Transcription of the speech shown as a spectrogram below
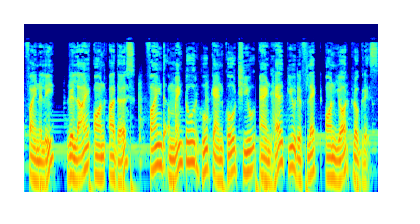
Finally, rely on others, find a mentor who can coach you and help you reflect on your progress.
